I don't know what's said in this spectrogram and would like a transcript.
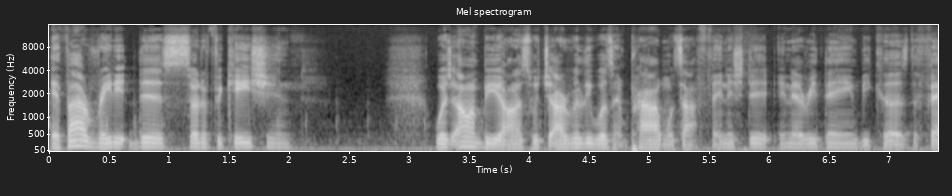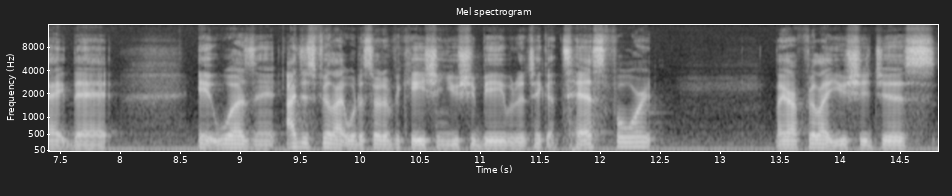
If I rated this certification which I'm gonna be honest with you, I really wasn't proud once I finished it and everything because the fact that it wasn't. I just feel like with a certification, you should be able to take a test for it. Like I feel like you should just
